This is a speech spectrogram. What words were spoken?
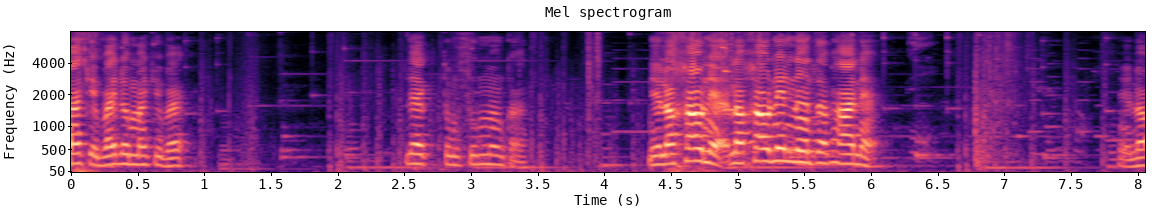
มาเก็บไว้โลมาเก็บไว้แลกตรงซุ้มมั่งก่อนเดี๋ยวเราเข้าเนี่ยเราเข้าเล่นเนินสะพานเนี่ยเดี๋ยวรอ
